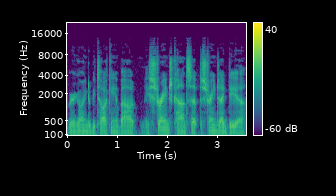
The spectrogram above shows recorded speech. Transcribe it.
We're going to be talking about a strange concept, a strange idea,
